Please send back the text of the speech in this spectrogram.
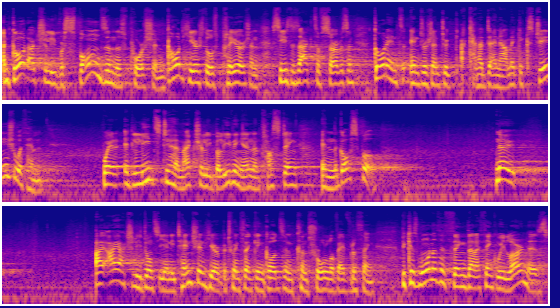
And God actually responds in this portion. God hears those prayers and sees his acts of service, and God ent- enters into a kind of dynamic exchange with him where it leads to him actually believing in and trusting in the gospel. Now, I, I actually don't see any tension here between thinking God's in control of everything. Because one of the things that I think we learn is,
